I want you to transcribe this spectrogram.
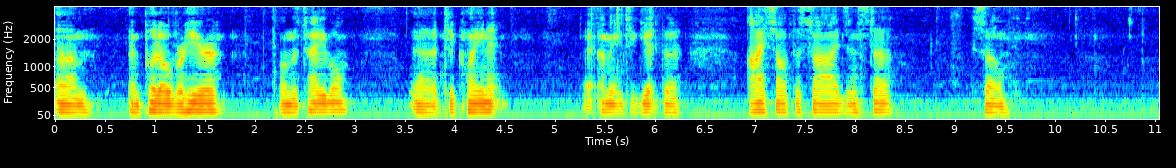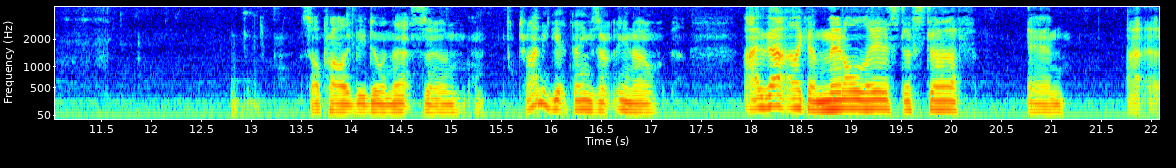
Um, and put over here on the table uh, to clean it. I mean, to get the ice off the sides and stuff. So, so I'll probably be doing that soon. I'm trying to get things, you know, I've got like a mental list of stuff and I,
